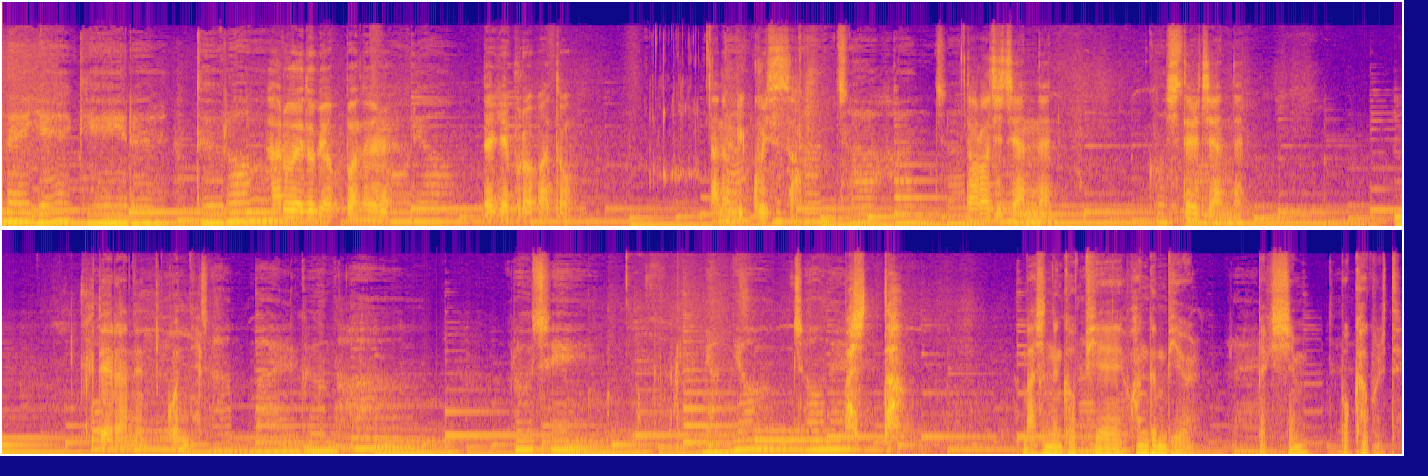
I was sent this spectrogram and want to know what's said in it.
자, 내 얘기를 들어 하루에도 몇 번을 내게 물어봐도 나는 믿고 있어. 떨어지지 않는, 시들지 않는 그대라는 꽃잎. 맛있다. 맛있는 커피의 황금 비율. 맥심 모카골드.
